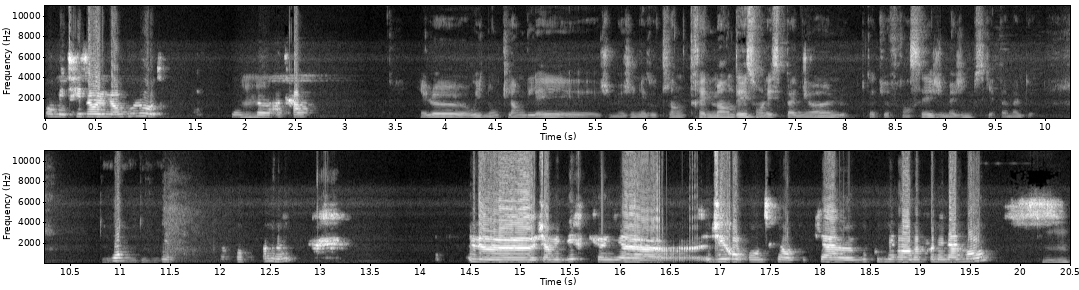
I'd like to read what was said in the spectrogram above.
en maîtrisant une langue ou l'autre. Donc, mhm. euh, à travers. Et le, oui, donc l'anglais, et j'imagine les autres langues très demandées sont l'espagnol, peut-être le français, j'imagine, parce qu'il y a pas mal de. de, J'ai envie de dire qu'il y a. J'ai rencontré en tout cas beaucoup de néerlandophones et d'allemands. Mhm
